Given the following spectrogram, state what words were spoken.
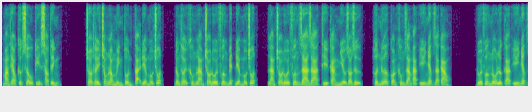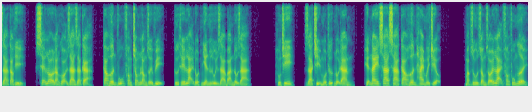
mang theo cực sâu kỹ xảo tính. Cho thấy trong lòng mình tồn tại điểm mấu chốt, đồng thời không làm cho đối phương biết điểm mấu chốt, làm cho đối phương ra giá thì càng nhiều do dự, hơn nữa còn không dám ác ý nhất giá cao. Đối phương nỗ lực ác ý nhất giá cao thì sẽ lo lắng gọi ra giá cả, cao hơn vũ phong trong lòng giới vị, cứ thế lại đột nhiên lui ra bán đấu giá. Huống chi giá trị một thước nội đan, hiện nay xa xa cao hơn hai mươi triệu. Mặc dù dòng dõi lại phong phú người,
